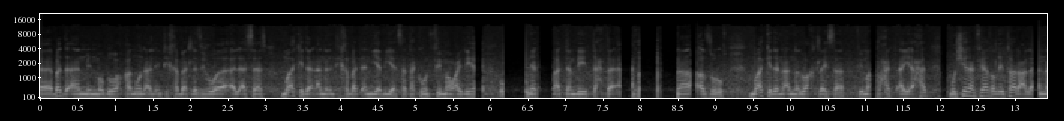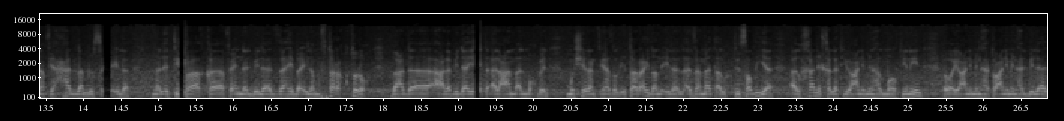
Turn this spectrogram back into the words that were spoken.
بدءا من موضوع قانون الانتخابات الذي هو الأساس مؤكدا أن الانتخابات النيابية ستكون في موعدها وأن يتم التمرير تحت الظروف. مؤكدا أن الوقت ليس في مصلحة أي أحد. مشيرا في هذا الإطار على أن في حال لم يصل إلى الاتفاق فإن البلاد ذاهبة إلى مفترق طرق بعد على بداية العام المقبل مشيرا في هذا الإطار أيضا إلى الأزمات الاقتصادية الخانقة التي يعاني منها المواطنين ويعاني منها تعاني منها البلاد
